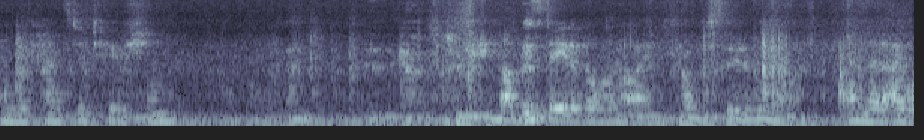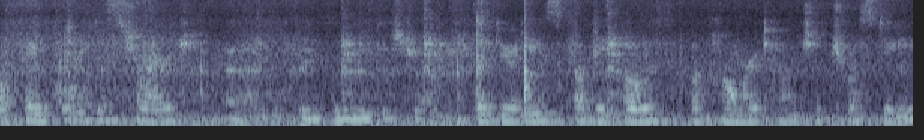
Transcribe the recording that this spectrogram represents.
and the Constitution and the Constitution of the State of Illinois, of the State of Illinois, and that I will faithfully discharge and I will faithfully discharge the duties of the oath of Homer Township Trustee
